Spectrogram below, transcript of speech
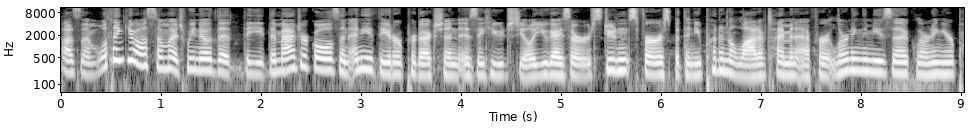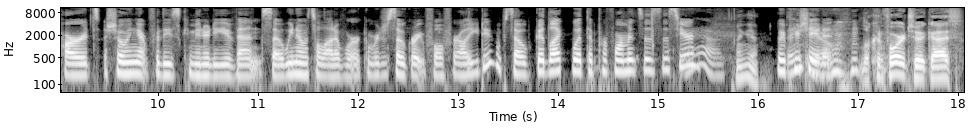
Awesome. Well, thank you all so much. We know that the the madrigals and any theater production is a huge deal. You guys are students first, but then you put in a lot of time and effort learning the music, learning your parts, showing up for these community events. So we know it's a lot of work, and we're just so grateful for all you do. So good luck with the performances this year. yeah. Thank you. We appreciate you. it. Looking forward to it, guys.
